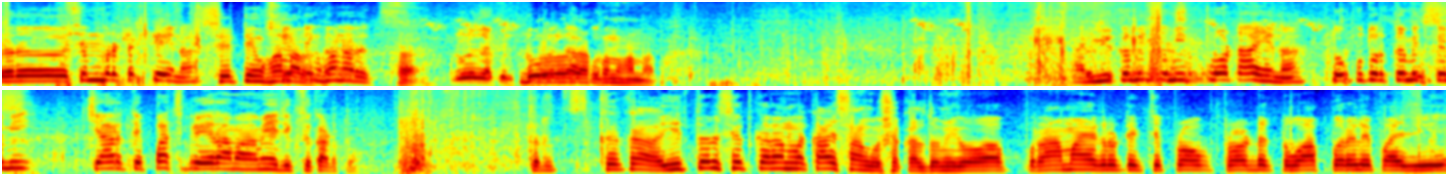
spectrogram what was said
तर अं, शंभर टक्के आहे ना सेटिंग होणार सेटिंग होणारच. हा. डोळे दाखवून डोळं डोळं दाखवून दाखवून होणार. आणि मी कमीत कमी प्लॉट आहे ना तो पुतोर कमीत कमी चार ते पाच स्प्रे रामा मॅजिकचं काढतो. तर क- का इतर शेतकऱ्यांना काय सांगू शकाल तुम्ही? बाबा रामा ॲग्रोटेकचे प्रॉ प्रॉडक्ट वापरले पाहिजे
